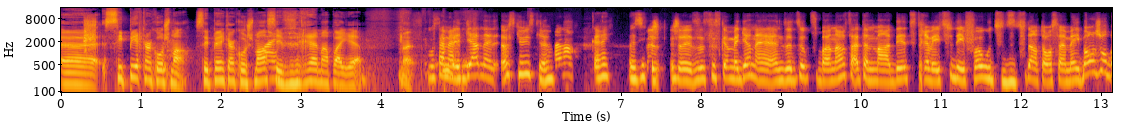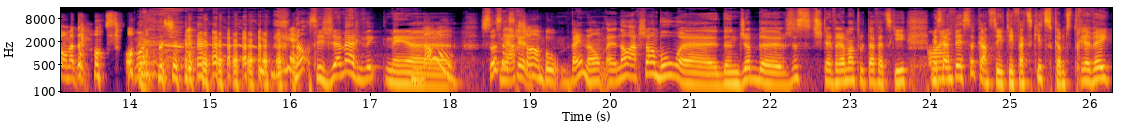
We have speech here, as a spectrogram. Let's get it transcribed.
Euh, c'est pire qu'un cauchemar. C'est pire qu'un cauchemar. Ouais. C'est vraiment pas agréable. Ouais. Moi, ça m'arrive. Excuse, que- Correct. Vas-y. je- je- c'est ce que Megan elle, elle nous a dit au petit bonheur. Ça te demandait, tu te réveilles-tu des fois ou tu dis-tu dans ton sommeil bonjour, bon matin, bonsoir. Non, c'est jamais arrivé. Mais euh, Non! ça, ça Mais serait. Archambault. Ben non, Euh, non Archambault euh, d'un job euh, juste j'étais vraiment tout le temps fatigué. Mais Ouais. ça fait ça quand tu es fatigué, tu comme tu te réveilles,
